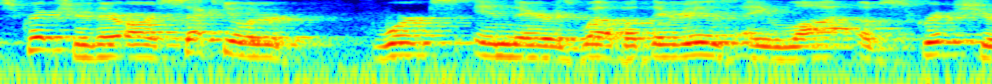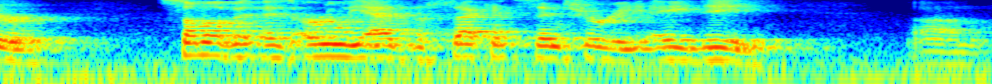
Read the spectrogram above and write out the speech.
scripture. There are secular works in there as well, but there is a lot of scripture. Some of it as early as the second century A.D. Um,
